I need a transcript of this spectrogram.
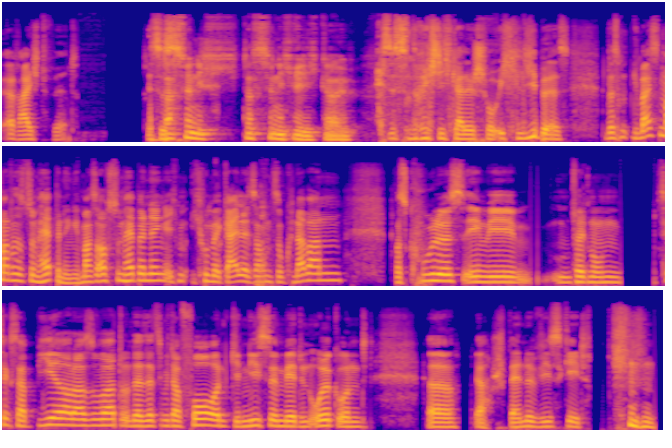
erreicht wird. Es das ist, finde ich, das finde ich richtig geil. es ist eine richtig geile Show. Ich liebe es. Das, die meisten machen das zum Happening. Ich mache es auch zum Happening. Ich, ich hole mir geile Sachen zum Knabbern, was Cooles, irgendwie vielleicht noch ein Sixer Bier oder sowas und dann setze ich mich davor und genieße mir den Ulk und äh, ja, spende, wie es geht.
